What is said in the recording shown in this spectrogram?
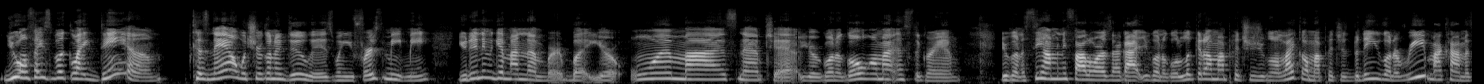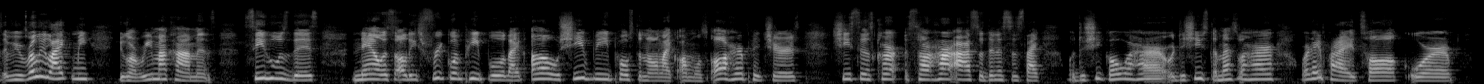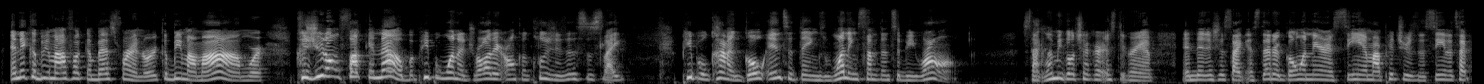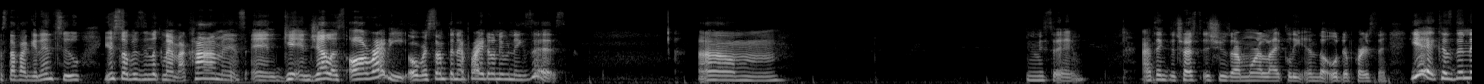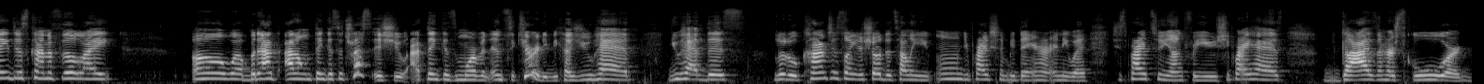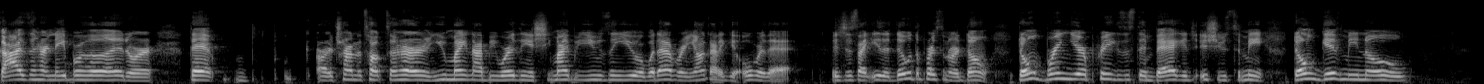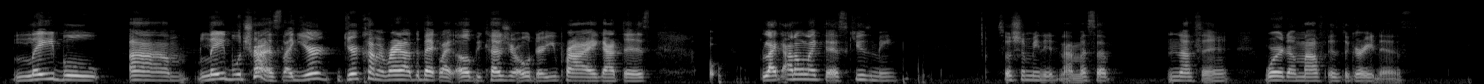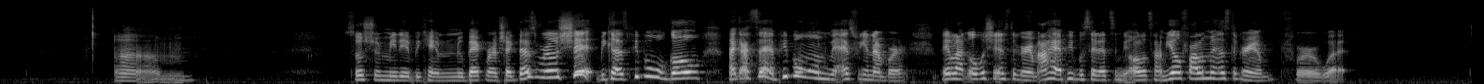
You on Facebook? Like, damn. Because now what you're going to do is when you first meet me, you didn't even get my number, but you're on my Snapchat. You're going to go on my Instagram. You're going to see how many followers I got. You're going to go look at all my pictures. You're going to like all my pictures. But then you're going to read my comments. If you really like me, you're going to read my comments, see who's this. Now it's all these frequent people like, oh, she be posting on like almost all her pictures. She sends her, her eyes. So then it's just like, well, does she go with her? Or did she used to mess with her? Or they probably talk or And it could be my fucking best friend or it could be my mom or cuz you don't fucking know, but people want to draw their own conclusions. This is like people kind of go into things wanting something to be wrong. It's like, let me go check her Instagram. And then it's just like, instead of going there and seeing my pictures and seeing the type of stuff I get into, you're so busy looking at my comments and getting jealous already over something that probably don't even exist. Um, let me see. I think the trust issues are more likely in the older person. Yeah, because then they just kind of feel like, oh well, but I I don't think it's a trust issue. I think it's more of an insecurity because you have you have this little conscience on your shoulder telling you, mm, you probably shouldn't be dating her anyway. She's probably too young for you. She probably has guys in her school or guys in her neighborhood or that are trying to talk to her and you might not be worthy and she might be using you or whatever. And y'all got to get over that. It's just like either deal with the person or don't. Don't bring your pre-existing baggage issues to me. Don't give me no label um label trust. Like you're you're coming right out the back like, "Oh, because you're older, you probably got this." Like I don't like that. Excuse me. Social media did not mess up nothing. Word of mouth is the greatness. Um social media became the new background check. That's real shit because people will go, like I said, people won't even ask for your number. They're like, oh, what's your Instagram? I have people say that to me all the time. Yo, follow me on Instagram for what?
